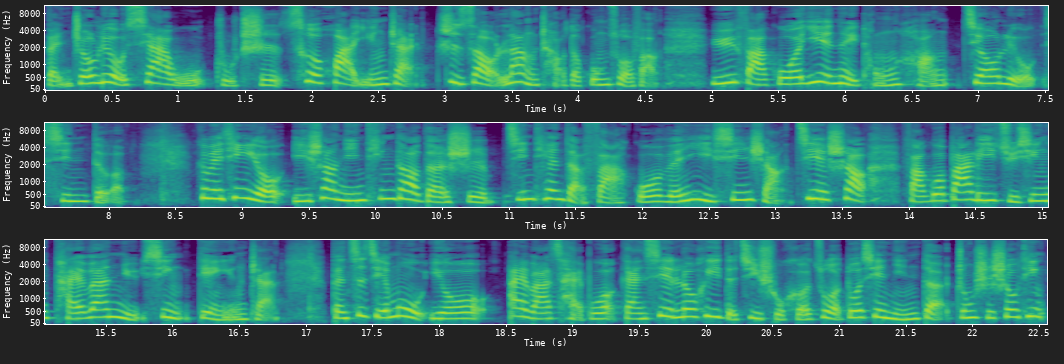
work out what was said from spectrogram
本周六下午主持策划影展“制造浪潮”的工作坊，与法国业内同行交流心得。各位听友，以上您听到的是今天的法国文艺欣赏介绍，法国巴黎举行台湾女性电影展。本次节目由艾娃采播，感谢 l o h i 的技术合作，多谢您的忠实收听，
